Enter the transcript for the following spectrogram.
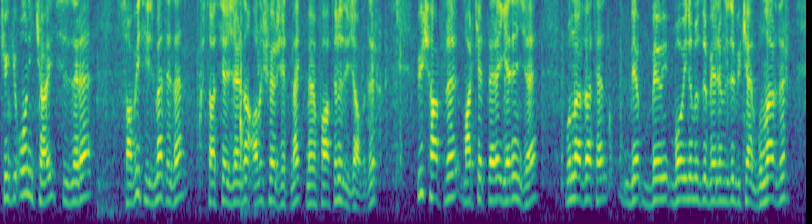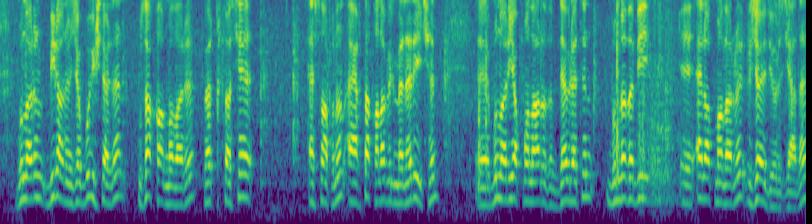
Çünkü 12 ay sizlere sabit hizmet eden kırtasiyecilerden alışveriş etmek menfaatiniz icabıdır. 3 harfli marketlere gelince bunlar zaten boynumuzu belimizi büken bunlardır. Bunların bir an önce bu işlerden uzak kalmaları ve kırtasiye esnafının ayakta kalabilmeleri için e, bunları yapmaları lazım. Devletin bunda da bir e, el atmalarını rica ediyoruz yani.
